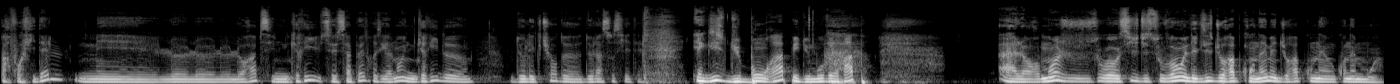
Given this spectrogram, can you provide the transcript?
parfois fidèle, mais le, le, le rap, c'est une grille, ça peut être également une grille de, de lecture de, de, la société. Il existe du bon rap et du mauvais rap? Alors moi, je, moi aussi, je dis souvent, il existe du rap qu'on aime et du rap qu'on aime, qu'on aime moins.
